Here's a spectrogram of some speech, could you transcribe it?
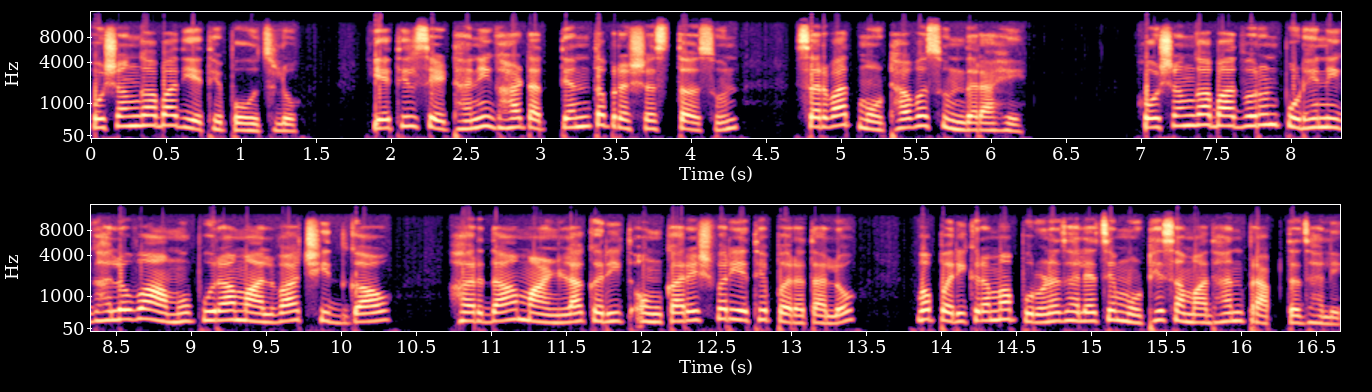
होशंगाबाद येथे पोहोचलो. येथील सेठानी घाट अत्यंत प्रशस्त असून सर्वात मोठा व सुंदर आहे. होशंगाबादवरून पुढे निघालो व आमोपुरा मालवा छिदगाव हरदा मांडला करीत ओंकारेश्वर येथे परत आलो व परिक्रमा पूर्ण झाल्याचे मोठे समाधान प्राप्त झाले.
